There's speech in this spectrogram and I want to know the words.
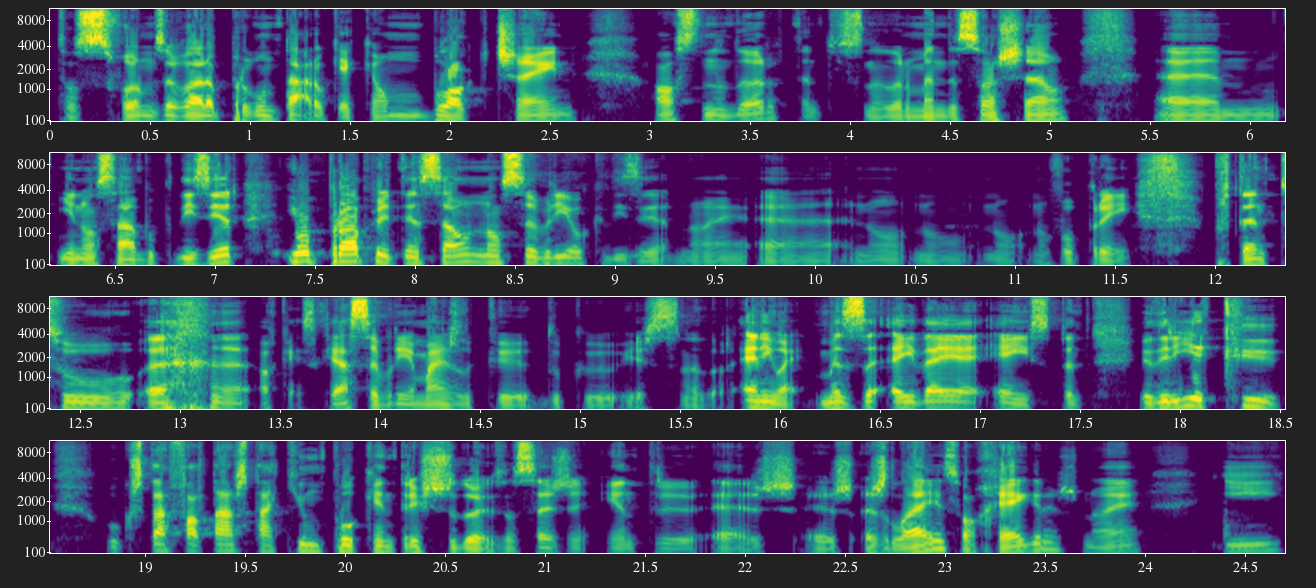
Então, se formos agora perguntar o que é que é um blockchain ao senador, portanto, o senador manda só chão um, e não sabe o que dizer. Eu próprio, atenção, não saberia o que dizer, não é? Uh, não, não, não, não vou por aí. Portanto, uh, ok, se calhar saberia mais do que, do que este senador. Anyway, mas a ideia é isso. Portanto, eu diria que o que está a faltar está aqui um pouco entre estes dois, ou seja, entre as, as, as leis ou regras, não é? E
